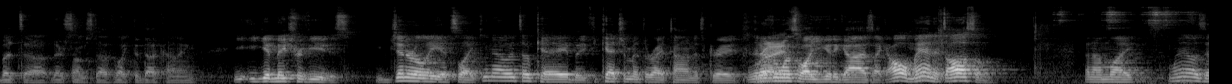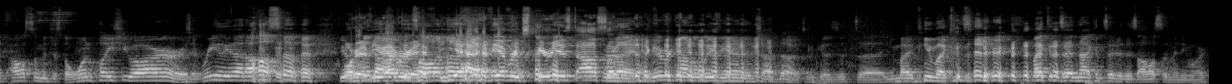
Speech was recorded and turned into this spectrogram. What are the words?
But uh, there's some stuff like the duck hunting. You, you get mixed reviews. Generally, it's like you know it's okay, but if you catch them at the right time, it's great. And then every once in a while, you get a guy's like, "Oh man, it's awesome," and I'm like, "Well, is it awesome in just the one place you are, or is it really that awesome?" have you Or have you ever, have, yeah, have you ever experienced awesome? right. Have you ever gone to Louisiana and shot ducks? Because it, uh, you might you might consider might consider not consider this awesome anymore.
